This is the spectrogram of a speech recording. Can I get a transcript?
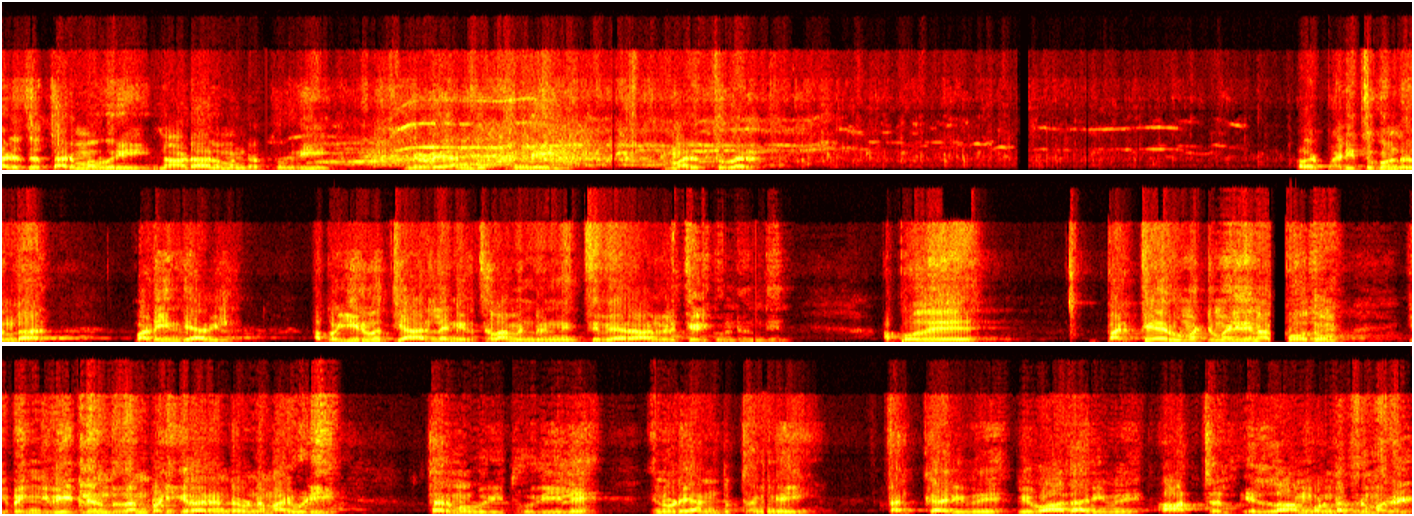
அடுத்து தருமபுரி நாடாளுமன்ற தொகுதி. என்னுடைய அன்பு தங்கை மருத்துவர். அவர் படித்து கொண்டிருந்தார் வட இந்தியாவில். அப்ப இருபத்தி ஆறுல நிறுத்தலாம் என்று நினைத்து வேற ஆள்களை தேடிக்கொண்டிருந்தேன் அப்போது தேர்வு மட்டும் எழுதினால் போதும். இப்ப இங்க வீட்டில இருந்து தான் படிக்கிறார் என்ற மறுபடி தருமபுரி தொகுதியிலே என்னுடைய அன்பு தங்கை தர்க்க அறிவு விவாத அறிவு ஆற்றல் எல்லாம் கொண்ட பெருமகள்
